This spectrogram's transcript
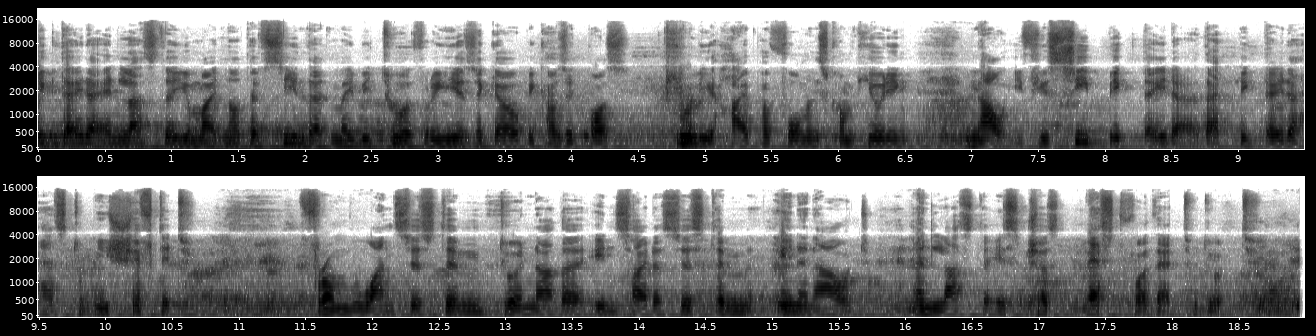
Big data in Lustre, you might not have seen that maybe two or three years ago because it was purely high performance computing. Now, if you see big data, that big data has to be shifted from one system to another, inside a system, in and out, and Lustre is just best for that to do it.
